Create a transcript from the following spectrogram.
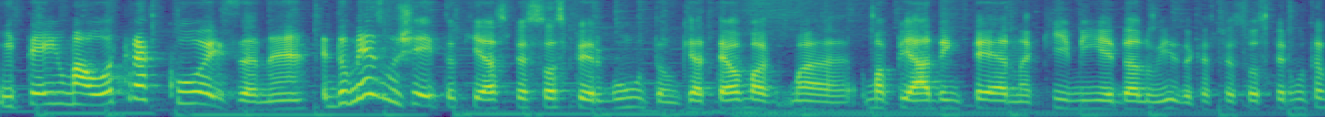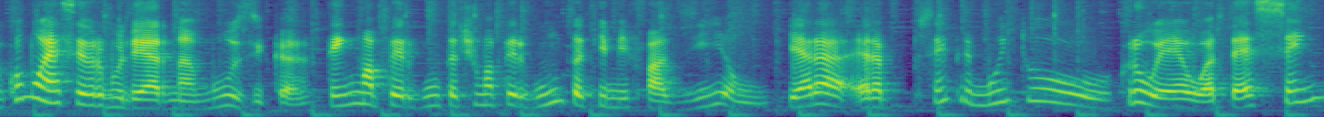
e tem uma outra coisa, né? Do mesmo jeito que as pessoas perguntam, que até uma, uma, uma piada interna aqui, minha e da Luísa, que as pessoas perguntam como é ser mulher na música, tem uma pergunta, tinha uma pergunta que me faziam, que era, era sempre muito cruel, até sem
